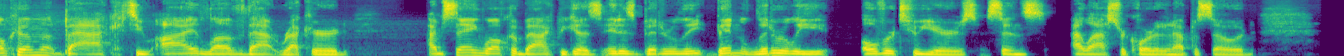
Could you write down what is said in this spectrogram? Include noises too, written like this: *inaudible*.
welcome back to I Love That Record. I'm saying welcome back because it has bitterly been literally over two years since I last recorded an episode.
